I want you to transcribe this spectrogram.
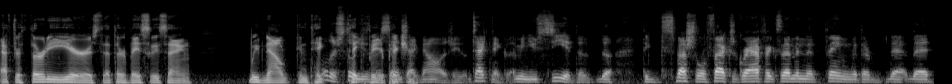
after 30 years that they're basically saying we now can take well, they're still take using the same picture. technology. Technically, I mean, you see it the the, the special effects, graphics, them in the thing with their that that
